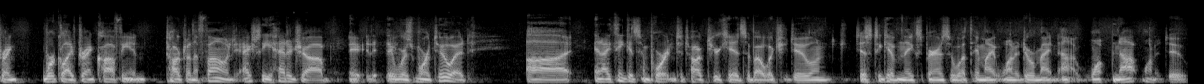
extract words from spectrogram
drank work life, drank coffee, and talked on the phone. Actually, had a job. There was more to it. Uh, and I think it's important to talk to your kids about what you do and just to give them the experience of what they might want to do or might not want, not want to do.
